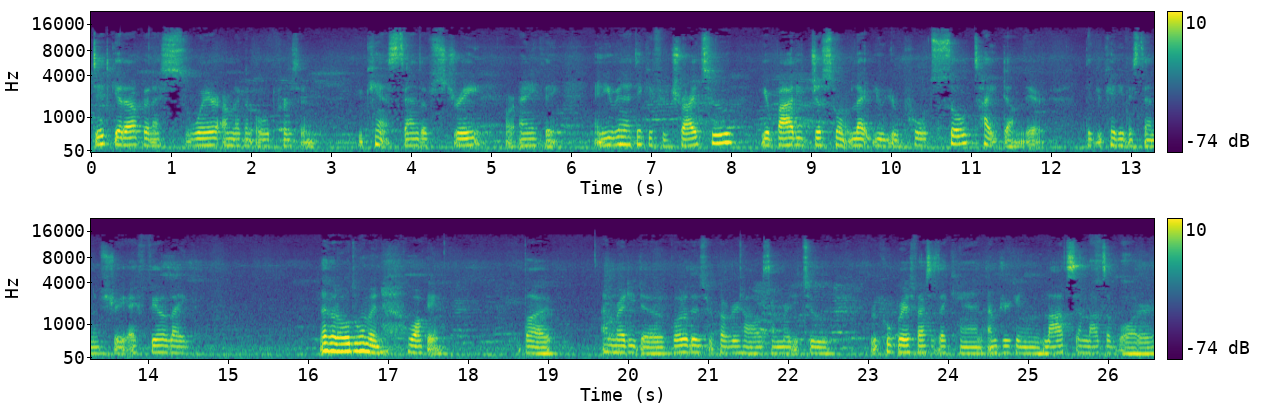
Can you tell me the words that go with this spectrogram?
did get up and I swear I'm like an old person. You can't stand up straight or anything. And even I think if you try to, your body just won't let you. You're pulled so tight down there that you can't even stand up straight. I feel like like an old woman walking. But I'm ready to go to this recovery house. I'm ready to recuperate as fast as I can. I'm drinking lots and lots of water.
